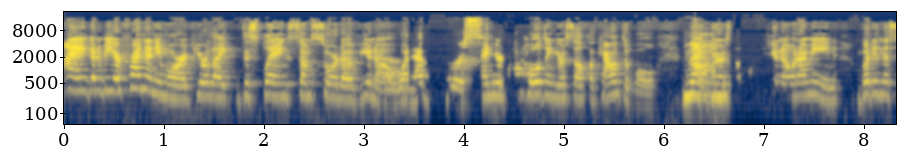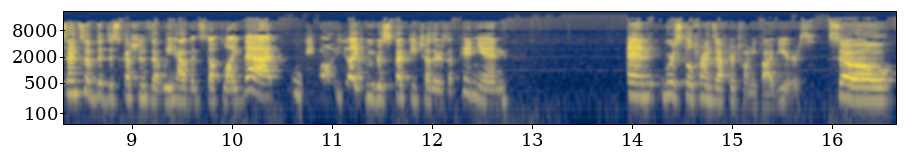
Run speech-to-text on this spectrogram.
i ain't gonna be your friend anymore if you're like displaying some sort of you know whatever. and you're not holding yourself accountable. No you know what i mean? But in the sense of the discussions that we have and stuff like that we, like we respect each other's opinion and we're still friends after 25 years. So,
